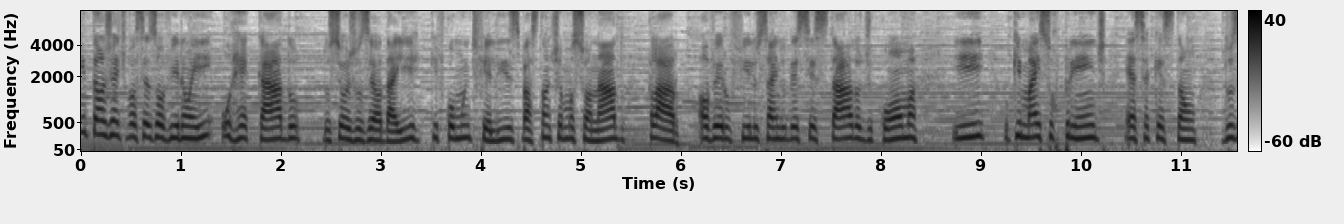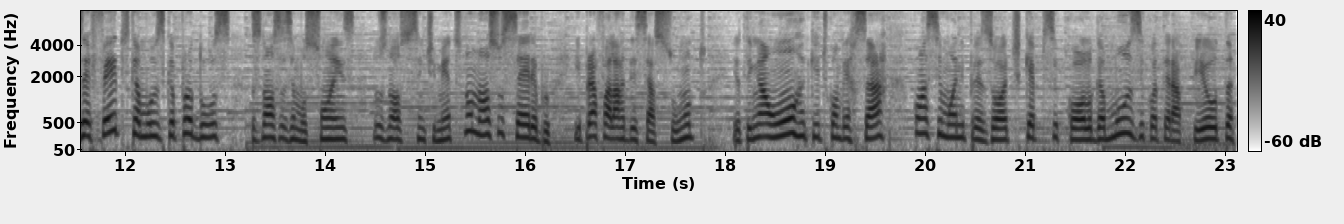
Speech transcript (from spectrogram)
Então, gente, vocês ouviram aí o recado do seu José Odair, que ficou muito feliz, bastante emocionado, claro, ao ver o filho saindo desse estado de coma. E o que mais surpreende é essa questão dos efeitos que a música produz nas nossas emoções, nos nossos sentimentos, no nosso cérebro. E para falar desse assunto, eu tenho a honra aqui de conversar com a Simone Presotti, que é psicóloga, musicoterapeuta,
